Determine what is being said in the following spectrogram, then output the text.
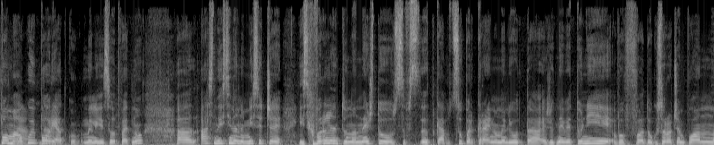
по-малко да, и по-рядко, да. нали, съответно. А, аз наистина не мисля, че изхвърлянето на нещо съв, така супер крайно нали, от ежедневието ни в дългосрочен план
